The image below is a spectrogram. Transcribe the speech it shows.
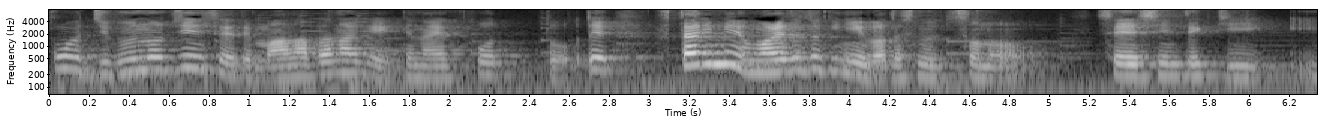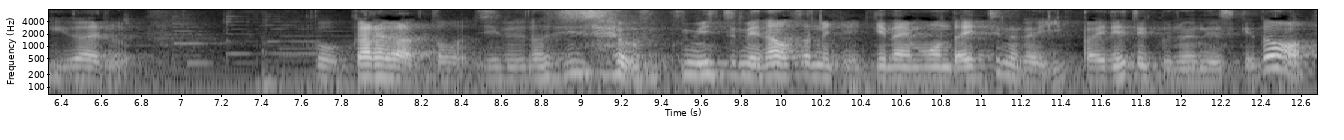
こう自分の人生で学ばなきゃいけないこと。で2人目生まれた時に私のその精神的いわゆるこうガラガラと自分の人生を見つめ直さなきゃいけない問題っていうのがいっぱい出てくるんですけど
